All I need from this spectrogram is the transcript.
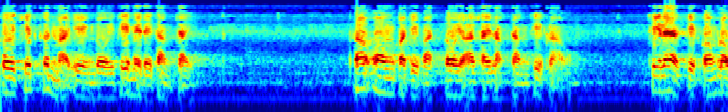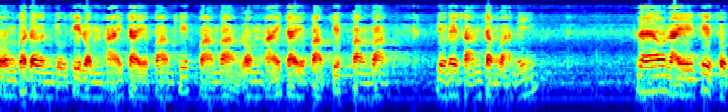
คือคิดขึ้นมาเองโดยที่ไม่ได้ตั้งใจพระองค์ปฏิบัติโดยอาศัยหลักดังที่กล่าว ที่แรกจิตของพระองค์ก็เดินอยู่ที่ลมหายใจความคิดความว่าง ลมหายใจความคิดความว่าง อยู่ในสามจังหวะนี้ แล้วในที่สุด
